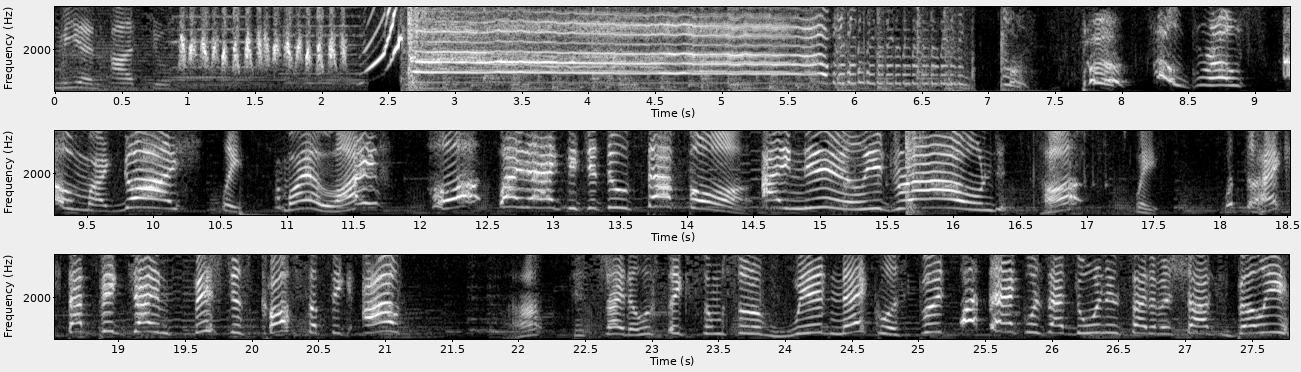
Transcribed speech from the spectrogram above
Going to pull me aren't you? Ah! Oh, gross! Oh my gosh! Wait, am I alive? Huh? Why the heck did you do that for? I nearly drowned! Huh? Wait, what the heck? That big giant fish just coughed something out! Huh? This right, it looks like some sort of weird necklace, but what the heck was that doing inside of a shark's belly?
